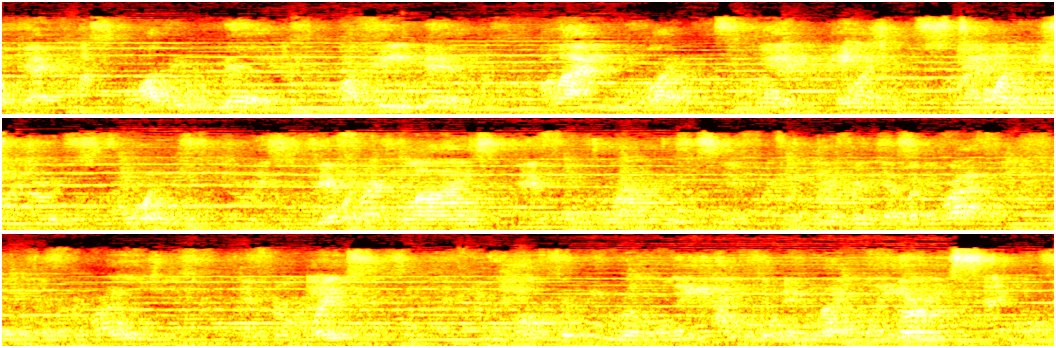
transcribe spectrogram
okay? Are they male? Are female? Black, and white, Hispanic, Asians, 20s, 40s, different lines, different lines, different demographics, different ages, different races. You have to be related within like 30 seconds.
